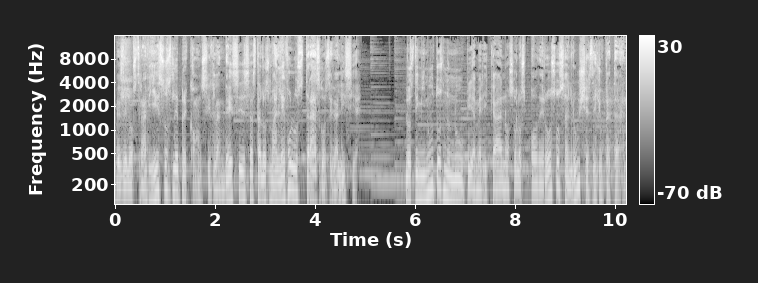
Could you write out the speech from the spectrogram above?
desde los traviesos leprecons irlandeses hasta los malévolos trasgos de Galicia, los diminutos nunupi americanos o los poderosos aluches de Yucatán.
